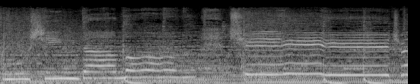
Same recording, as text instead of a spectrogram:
初醒大梦曲终。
